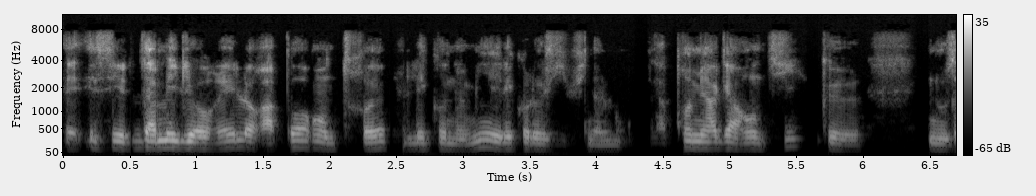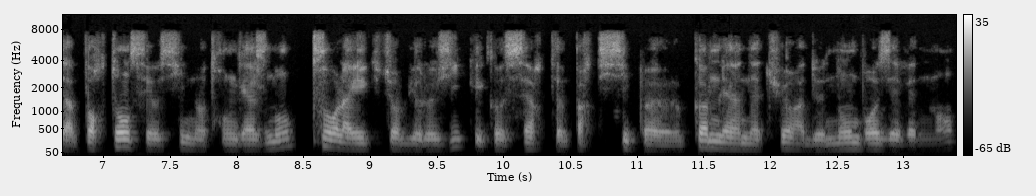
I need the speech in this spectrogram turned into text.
et essayer d'améliorer le rapport entre l'économie et l'écologie finalement. La première garantie que nous apportons, c'est aussi notre engagement pour l'agriculture biologique. EcoCert participe, euh, comme Léa Nature, à de nombreux événements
